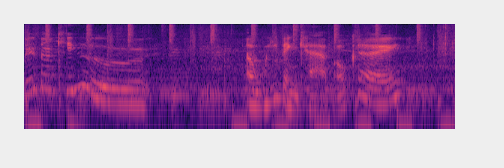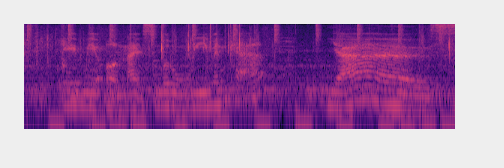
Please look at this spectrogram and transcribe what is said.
These are cute. A weaving cap, okay. Gave me a nice little weaving cap. Yes.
